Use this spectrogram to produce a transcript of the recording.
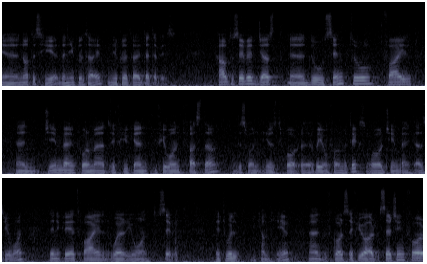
uh, notice here the nucleotide nucleotide database. How to save it? Just uh, do send to file and GenBank format if you can if you want faster this one used for uh, bioinformatics or GenBank as you want. Then you create file where you want to save it. It will become here. And of course if you are searching for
